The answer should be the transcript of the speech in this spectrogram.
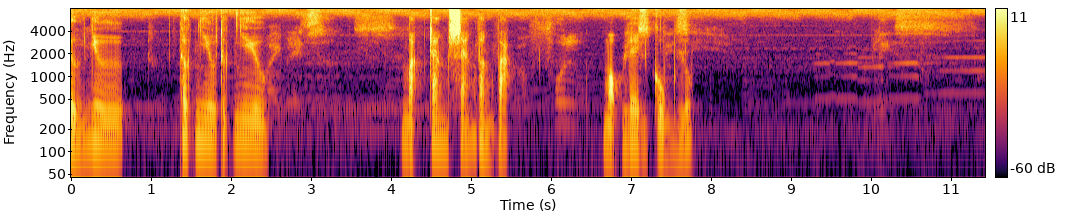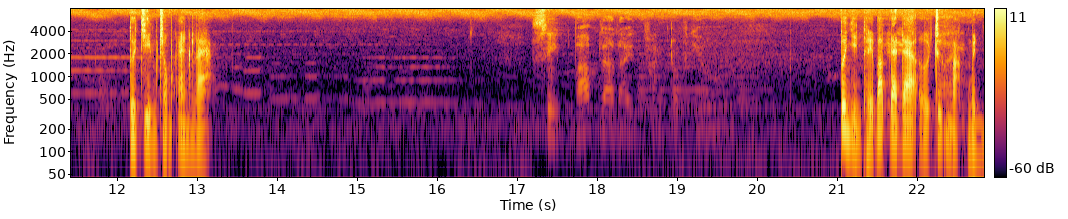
Tưởng tự như, thật nhiều thật nhiều. Mặt trăng sáng vàng vặt mọc lên cùng lúc. Tôi chìm trong an lạc. Tôi nhìn thấy bắp đa đa ở trước mặt mình.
